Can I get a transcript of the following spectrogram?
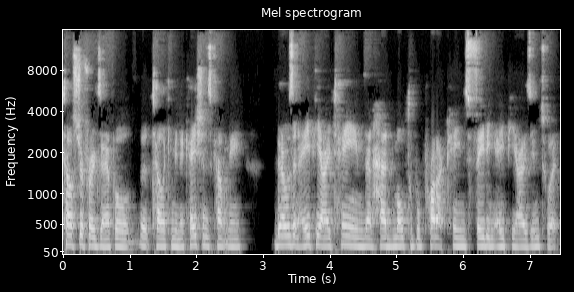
Telstra, for example, the telecommunications company there was an API team that had multiple product teams feeding APIs into it.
